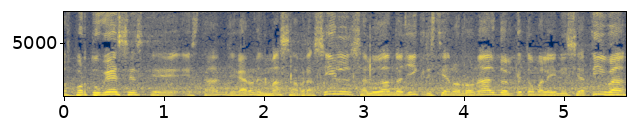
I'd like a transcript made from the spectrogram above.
Los portugueses que están, llegaron en masa a Brasil, saludando allí Cristiano Ronaldo, el que toma la iniciativa.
